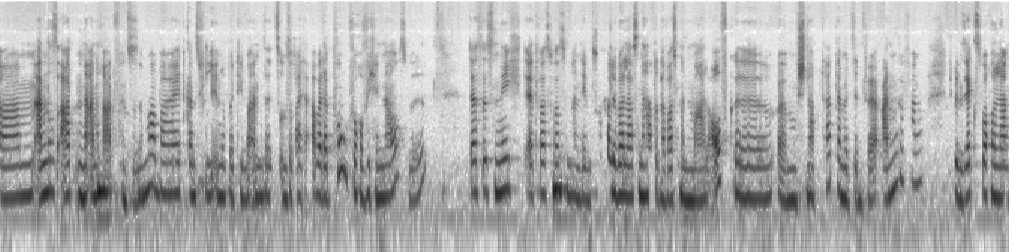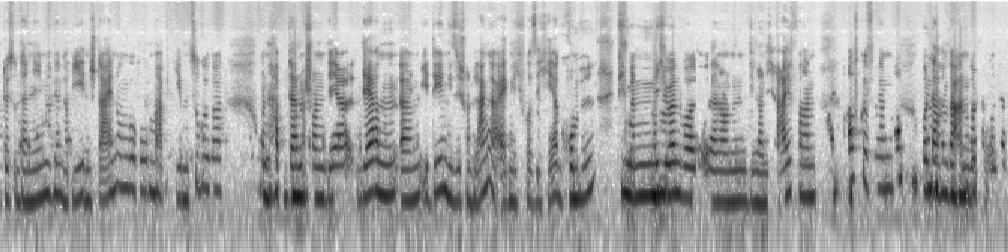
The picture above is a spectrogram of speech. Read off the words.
ähm, anderes Art, eine andere Art von Zusammenarbeit, ganz viele innovative Ansätze und so weiter. Aber der Punkt, worauf ich hinaus will, das ist nicht etwas, was man dem Zufall überlassen hat oder was man mal aufgeschnappt hat. Damit sind wir angefangen. Ich bin sechs Wochen lang durchs Unternehmen gegangen, habe jeden Stein umgehoben, habe jedem zugehört und habe dann schon der, deren ähm, Ideen, die sie schon lange eigentlich vor sich her grummeln, die man nicht hören wollte oder noch, die noch nicht reif waren, aufgefangen. Und da haben wir angefangen. Und das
